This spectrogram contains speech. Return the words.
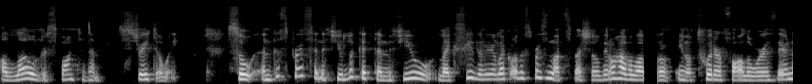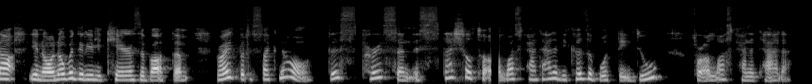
Allah will respond to them straight away. So, and this person, if you look at them, if you like see them, you're like, oh, this person's not special. They don't have a lot of, you know, Twitter followers. They're not, you know, nobody really cares about them, right? But it's like, no, this person is special to Allah subhanahu wa ta'ala because of what they do for Allah subhanahu wa ta'ala.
